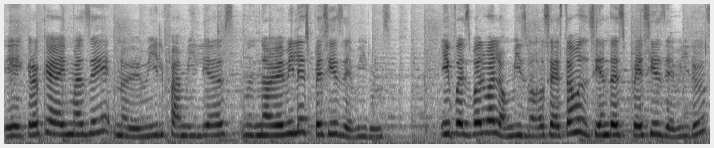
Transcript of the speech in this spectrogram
eh, creo que hay más de 9000 familias, 9000 especies de virus. Y pues vuelvo a lo mismo. O sea, estamos diciendo especies de virus.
